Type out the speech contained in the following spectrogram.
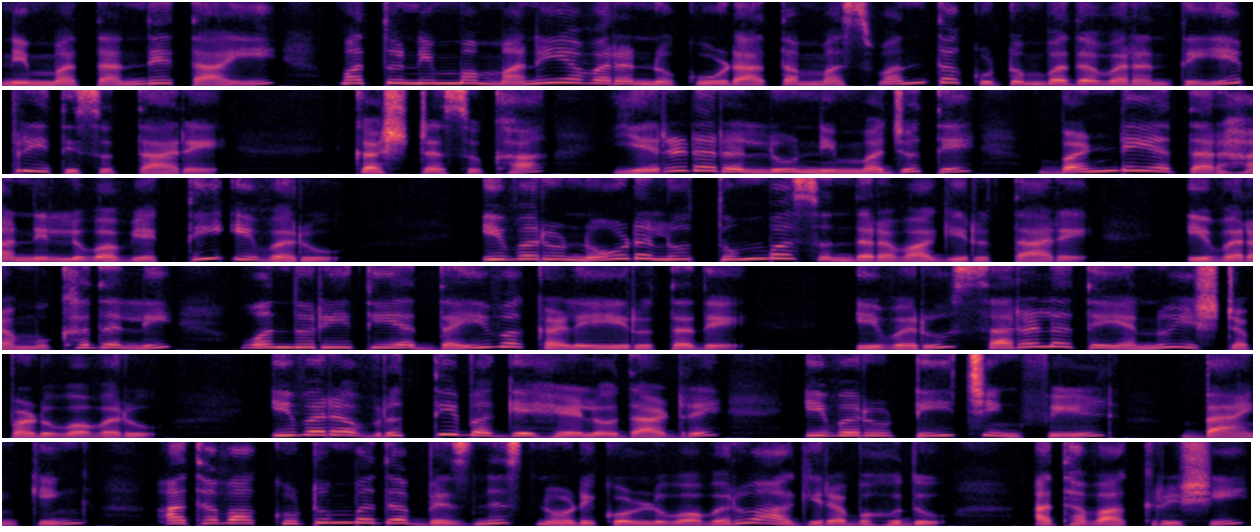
ನಿಮ್ಮ ತಂದೆ ತಾಯಿ ಮತ್ತು ನಿಮ್ಮ ಮನೆಯವರನ್ನು ಕೂಡ ತಮ್ಮ ಸ್ವಂತ ಕುಟುಂಬದವರಂತೆಯೇ ಪ್ರೀತಿಸುತ್ತಾರೆ. ಕಷ್ಟ ಸುಖ ಎರಡರಲ್ಲೂ ನಿಮ್ಮ ಜೊತೆ ಬಂಡೆಯ ತರಹ ನಿಲ್ಲುವ ವ್ಯಕ್ತಿ ಇವರು. ಇವರು ನೋಡಲು ತುಂಬ ಸುಂದರವಾಗಿರುತ್ತಾರೆ. ಇವರ ಮುಖದಲ್ಲಿ ಒಂದು ರೀತಿಯ ದೈವ ಕಳೆ ಇರುತ್ತದೆ. ಇವರು ಸರಳತೆಯನ್ನು ಇಷ್ಟಪಡುವವರು. ಇವರ ವೃತ್ತಿ ಬಗ್ಗೆ ಹೇಳೋದಾದ್ರೆ ಇವರು ಟೀಚಿಂಗ್ ಫೀಲ್ಡ್ ಬ್ಯಾಂಕಿಂಗ್ ಅಥವಾ ಕುಟುಂಬದ ಬಿಸ್ನೆಸ್ ನೋಡಿಕೊಳ್ಳುವವರು ಆಗಿರಬಹುದು ಅಥವಾ ಕೃಷಿ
